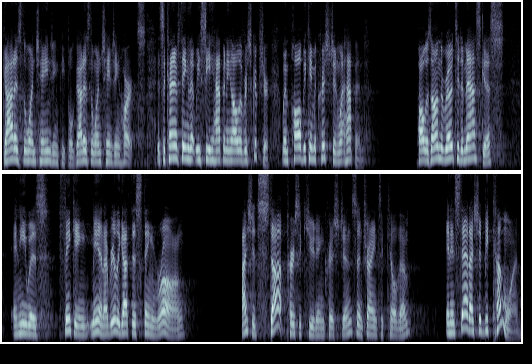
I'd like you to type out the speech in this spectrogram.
God is the one changing people. God is the one changing hearts. It's the kind of thing that we see happening all over Scripture. When Paul became a Christian, what happened? Paul was on the road to Damascus and he was thinking, man, I really got this thing wrong. I should stop persecuting Christians and trying to kill them. And instead, I should become one.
